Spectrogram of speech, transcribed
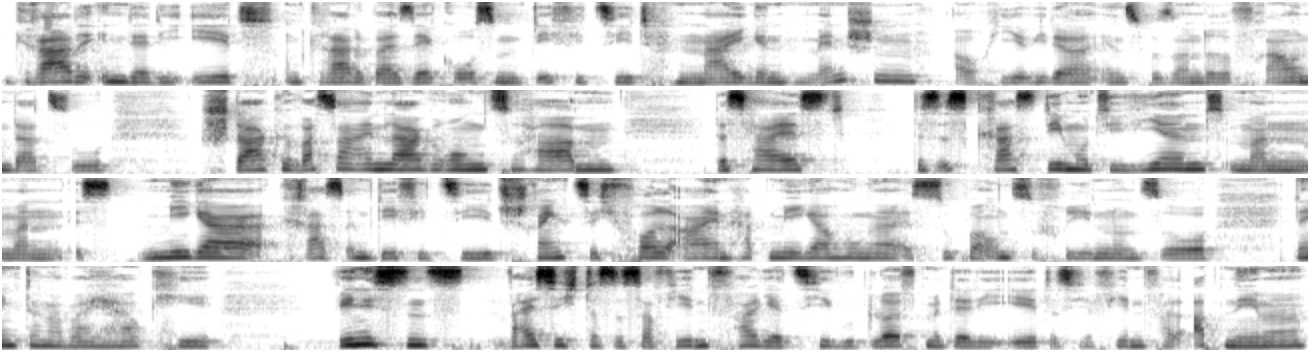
Gerade in der Diät und gerade bei sehr großem Defizit neigen Menschen, auch hier wieder insbesondere Frauen dazu, starke Wassereinlagerungen zu haben. Das heißt, das ist krass demotivierend. Man, man ist mega krass im Defizit, schränkt sich voll ein, hat mega Hunger, ist super unzufrieden und so. Denkt dann aber, ja, okay, wenigstens weiß ich, dass es auf jeden Fall jetzt hier gut läuft mit der Diät, dass ich auf jeden Fall abnehme.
